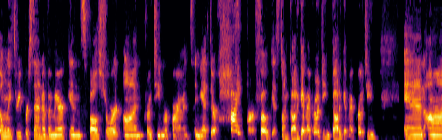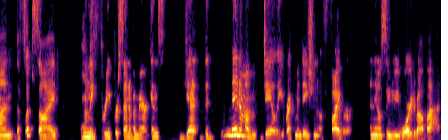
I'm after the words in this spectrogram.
only 3% of Americans fall short on protein requirements, and yet they're hyper focused on gotta get my protein, gotta get my protein. And on the flip side, only 3% of Americans get the minimum daily recommendation of fiber, and they don't seem to be worried about that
